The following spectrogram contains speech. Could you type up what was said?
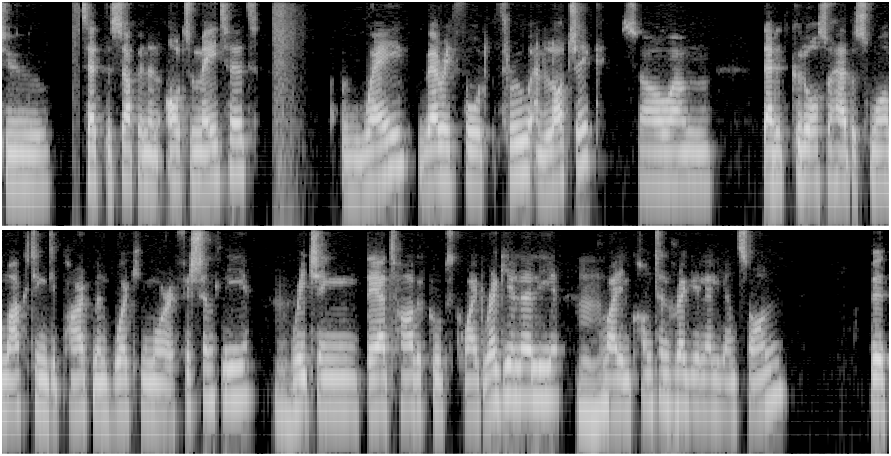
to set this up in an automated way, very thought through and logic. So um, that it could also help a small marketing department working more efficiently, mm-hmm. reaching their target groups quite regularly, mm-hmm. providing content regularly, and so on. But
